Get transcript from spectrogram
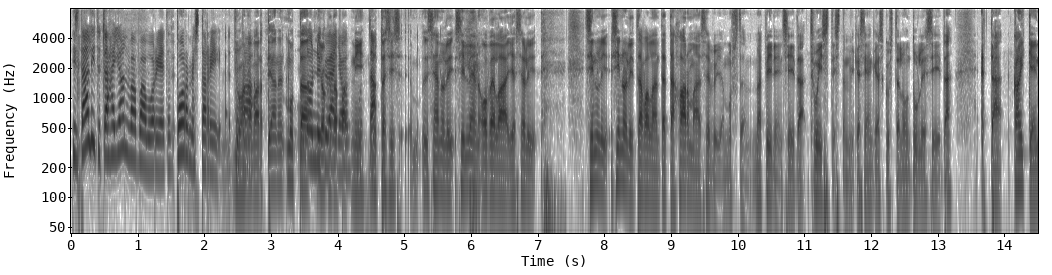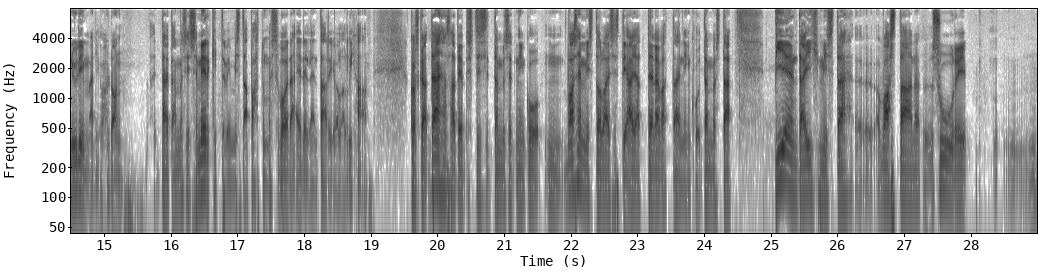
Siis tämä liittyy tähän Jan Vapaavuori, että pormestari... Juhana Vartiainen, mutta, no, joka tapa, jo, niin, mutta- mutta... siis sehän oli silleen ovela ja se oli, siinä oli, siinä oli tavallaan tätä harmaa sävyä musta, mä pidin siitä twististä, mikä siihen keskusteluun tuli siitä, että kaikkein ylimmän johdon tai tämmöisissä merkittävimmissä tapahtumissa voidaan edelleen tarjolla lihaa. Koska tämähän saa tietysti sitten tämmöiset niinku, mm, vasemmistolaisesti ajattelevat tai niinku tämmöistä pientä ihmistä vastaan suuri mm,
